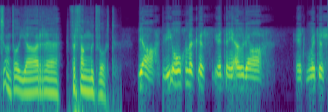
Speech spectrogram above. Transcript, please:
X aantal jaar uh, vervang moet word. Ja, die ongeluk is weet in die ou dae het motors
